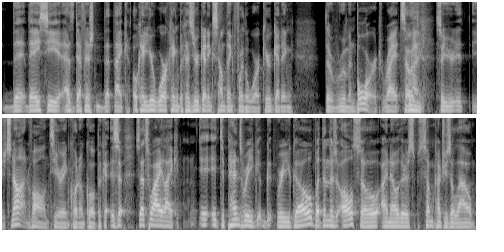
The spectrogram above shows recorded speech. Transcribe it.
they, they see it as definition that like okay you're working because you're getting something for the work. You're getting the room and board right so Right. so you're it, it's not volunteering quote unquote because so, so that's why like it, it depends where you go, where you go but then there's also I know there's some countries allow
